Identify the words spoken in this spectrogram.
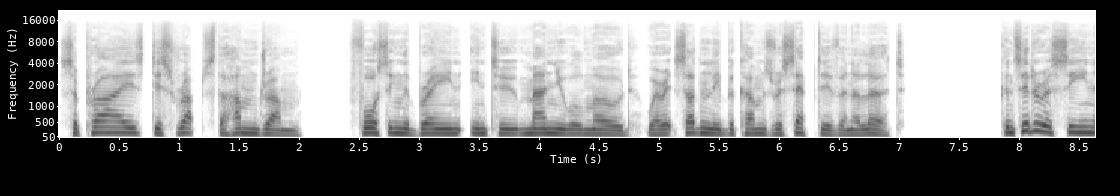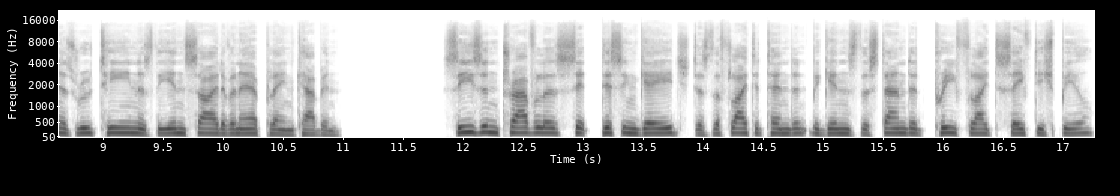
Surprise disrupts the humdrum, forcing the brain into manual mode where it suddenly becomes receptive and alert. Consider a scene as routine as the inside of an airplane cabin. Seasoned travelers sit disengaged as the flight attendant begins the standard pre flight safety spiel,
